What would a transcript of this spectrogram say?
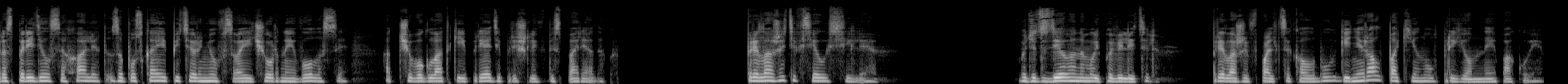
Распорядился Халид, запуская пятерню в свои черные волосы, отчего гладкие пряди пришли в беспорядок. Приложите все усилия. Будет сделано, мой повелитель. Приложив пальцы к лбу, генерал покинул приемные покои.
